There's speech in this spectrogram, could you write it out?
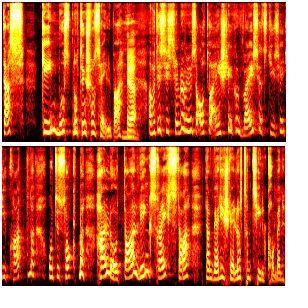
Das gehen musst natürlich schon selber. Ja. Aber das ist selber, wenn ich ins Auto einsteige und weiß jetzt, ich sehe die Karten und das sagt mir, hallo, da, links, rechts, da, dann werde ich schneller zum Ziel kommen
